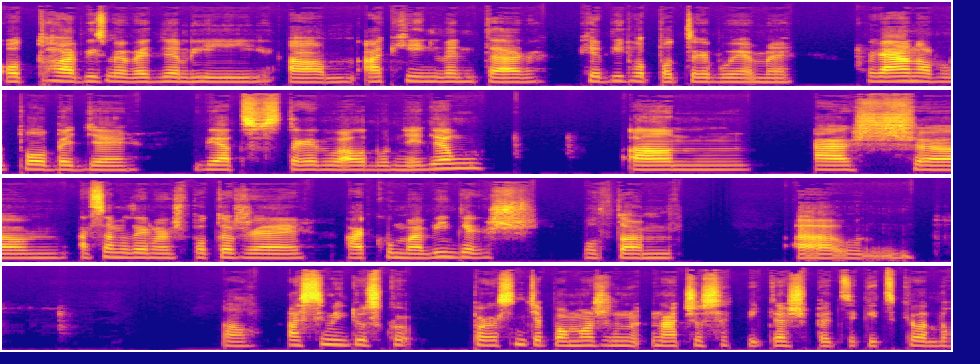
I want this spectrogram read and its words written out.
od toho, aby sme vedeli, um, aký inventár, kedy ho potrebujeme, ráno, po obede, viac v stredu alebo v nedelu. Um, až, um, a samozrejme až po to, že akú má výdrž potom um, no, asi mi tu skôr, prosím ťa pomôže, na čo sa pýtaš špecificky, lebo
